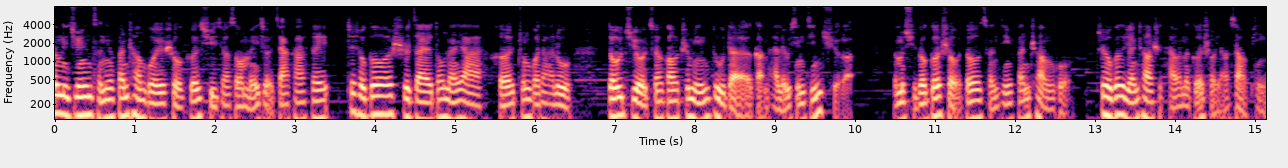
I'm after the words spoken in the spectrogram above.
邓丽君曾经翻唱过一首歌曲，叫做《美酒加咖啡》。这首歌是在东南亚和中国大陆都具有较高知名度的港台流行金曲了。那么，许多歌手都曾经翻唱过这首歌的原唱是台湾的歌手杨小平，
